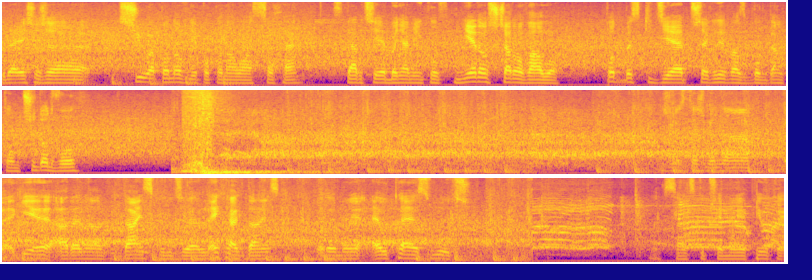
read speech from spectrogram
Wydaje się, że siła ponownie pokonała Sochę. Starcie Beniaminków nie rozczarowało. Pod Beskidzie przegrywa z Bogdanką 3 do 2. Że Jesteśmy na PG Arena w Gdańsku, gdzie Lechia Gdańsk podejmuje ŁKS Łódź. Salski przejmuje piłkę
